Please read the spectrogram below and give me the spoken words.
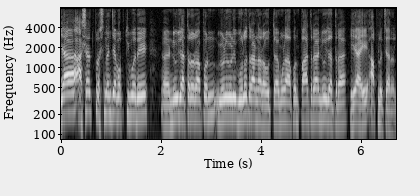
या अशाच प्रश्नांच्या बाबतीमध्ये न्यूज यात्रावर आपण वेळोवेळी बोलत राहणार आहोत. त्यामुळं आपण पाहत राहा न्यूज यात्रा हे आहे आपलं चॅनल.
